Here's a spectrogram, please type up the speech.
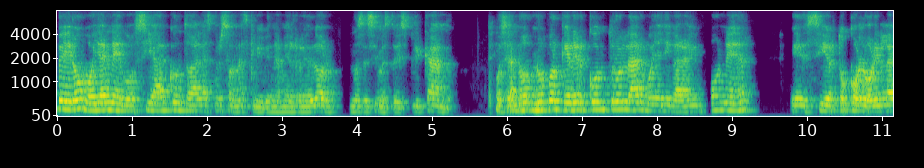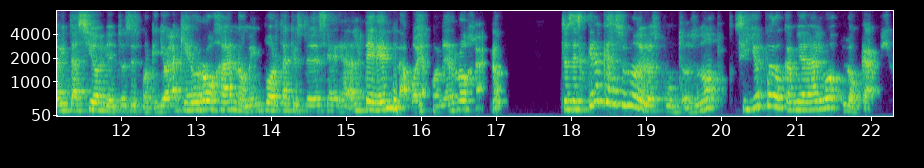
pero voy a negociar con todas las personas que viven a mi alrededor. No sé si me estoy explicando. O sea, no, no por querer controlar voy a llegar a imponer eh, cierto color en la habitación y entonces porque yo la quiero roja, no me importa que ustedes se alteren, la voy a poner roja, ¿no? Entonces, creo que ese es uno de los puntos, ¿no? Si yo puedo cambiar algo, lo cambio.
